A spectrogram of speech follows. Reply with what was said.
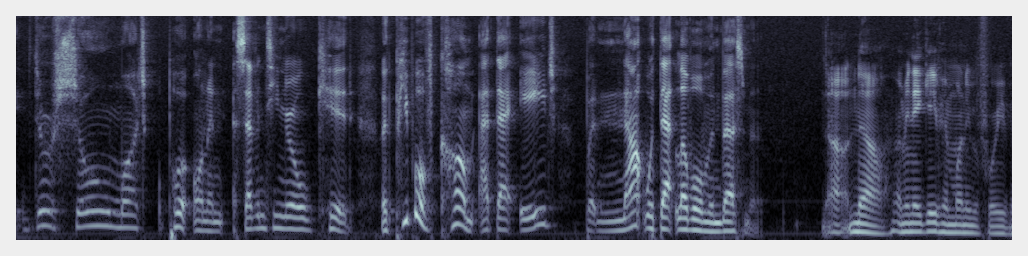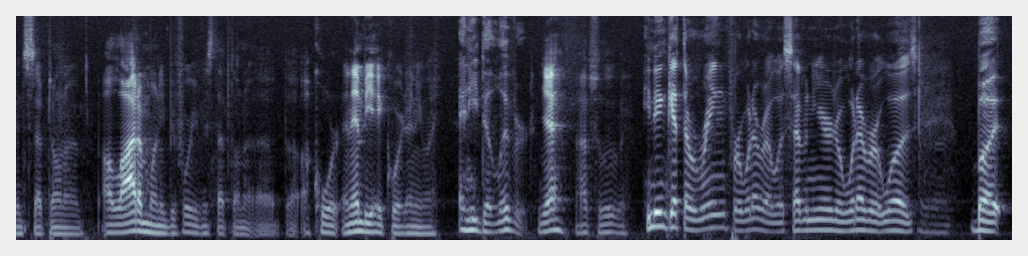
get, there's so much put on an- a 17 year old kid. Like people have come at that age, but not with that level of investment. No, no. I mean, they gave him money before he even stepped on a a lot of money before he even stepped on a, a, a court, an NBA court, anyway. And he delivered. Yeah, absolutely. He didn't get the ring for whatever it was, seven years or whatever it was, but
